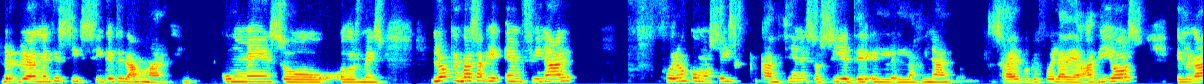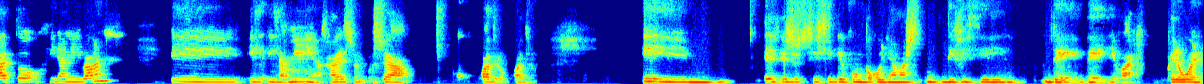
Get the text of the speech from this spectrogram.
realmente sí, sí que te dan margen, un mes o, dos meses. Lo que pasa que en final fueron como seis canciones o siete en, la final, ¿sabes? Porque fue la de Adiós, El Gato, Giran Iván y, la mía, ¿sabes? O sea, cuatro, cuatro. Y, eso sí, sí que fue un poco ya más difícil de llevar. Pero bueno.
